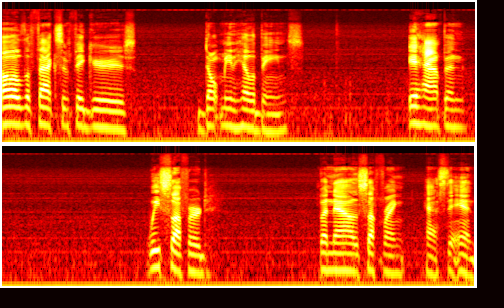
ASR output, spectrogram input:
All the facts and figures don't mean a hill of beans. It happened we suffered, but now the suffering has to end.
